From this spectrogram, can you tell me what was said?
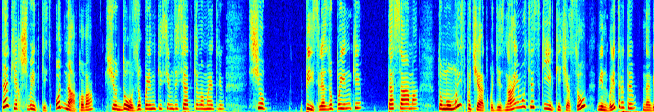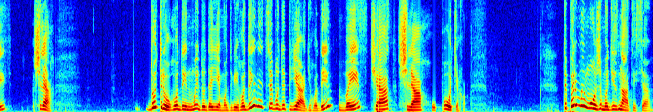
Так як швидкість однакова, що до зупинки 70 км, що після зупинки та сама, тому ми спочатку дізнаємося, скільки часу він витратив на весь шлях. До 3 годин ми додаємо 2 години, це буде 5 годин весь час шляху потяга. Тепер ми можемо дізнатися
